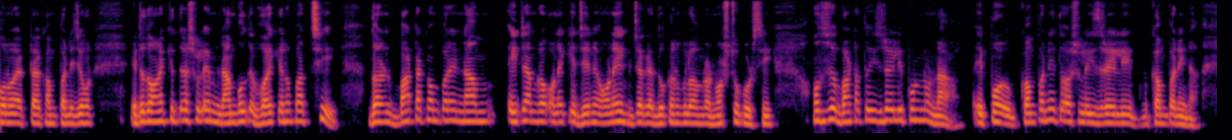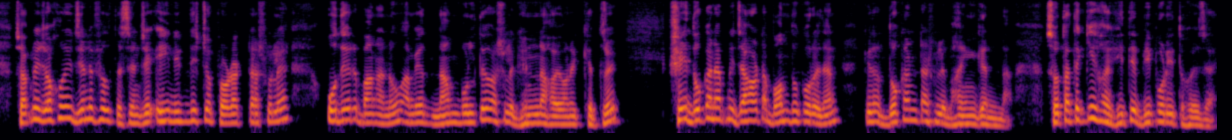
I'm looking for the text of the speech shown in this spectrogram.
কোনো একটা কোম্পানি যেমন এটা তো অনেক ক্ষেত্রে আসলে নাম বলতে ভয় কেন পাচ্ছি? ধরেন বাটা কোম্পানির নাম এটা আমরা অনেকে জেনে অনেক জায়গায় দোকানগুলো আমরা নষ্ট করছি। অথচ বাটা তো ইসরায়েলি পণ্য না। এই কোম্পানি তো আসলে ইসরায়েলি কোম্পানি না। সো আপনি যখনই জেনে ফেলতেছেন যে এই নির্দিষ্ট প্রোডাক্টটা আসলে ওদের বানানো, আমি নাম বলতেও আসলে ঘেন্না হয় অনেক ক্ষেত্রে। সেই দোকানে আপনি যাওয়াটা বন্ধ করে দেন, কিন্তু দোকানটা আসলে ভাঙ্গেন না। সো তাতে কি হয়? হিতে বিপরীত হয়ে যায়।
